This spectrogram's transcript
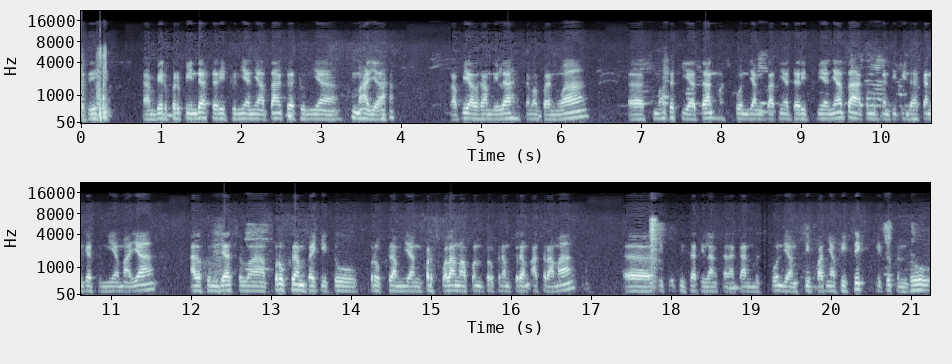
Jadi hampir berpindah dari dunia nyata ke dunia maya. Tapi alhamdulillah sama Banua eh, semua kegiatan meskipun yang tadinya dari dunia nyata kemudian dipindahkan ke dunia maya, alhamdulillah semua program baik itu program yang persekolahan maupun program-program asrama eh, itu bisa dilaksanakan meskipun yang sifatnya fisik itu tentu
